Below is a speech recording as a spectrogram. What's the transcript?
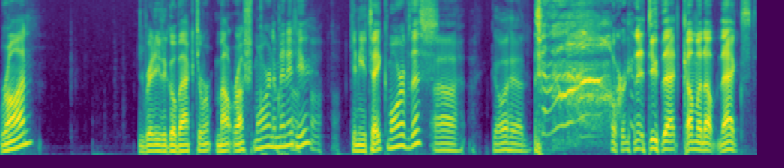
Ron, you ready to go back to Mount Rushmore in a minute here? Can you take more of this? Uh, go ahead. we're going to do that coming up next.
